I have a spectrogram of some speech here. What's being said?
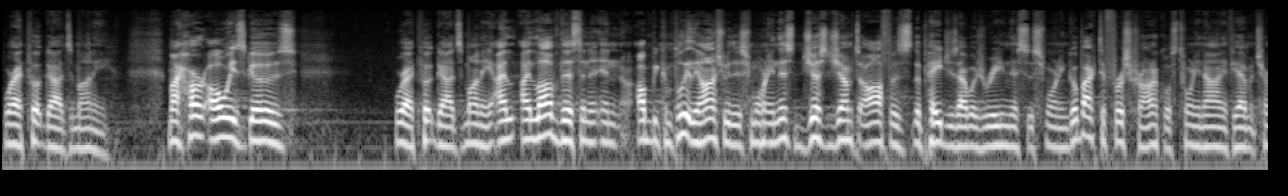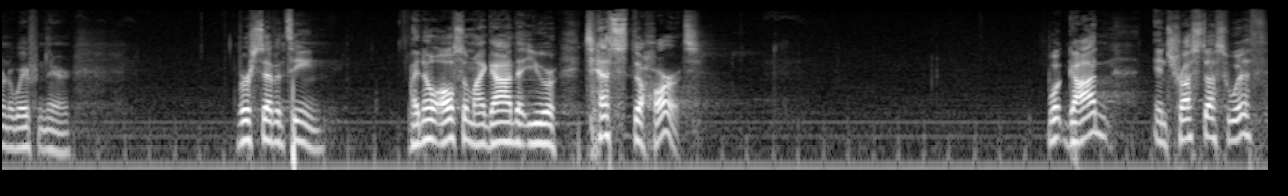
where I put God's money. My heart always goes where I put God's money. I, I love this, and, and I'll be completely honest with you this morning. This just jumped off as the pages I was reading this this morning. Go back to 1 Chronicles 29 if you haven't turned away from there. Verse 17 I know also, my God, that you test the heart. What God entrusts us with,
